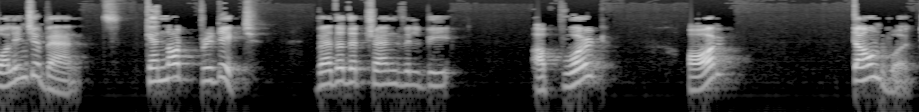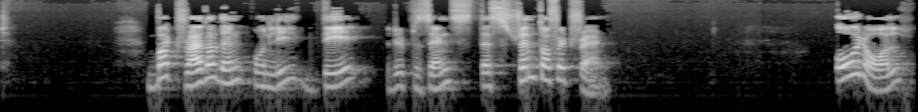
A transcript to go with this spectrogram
bollinger bands cannot predict whether the trend will be upward or downward but rather than only they represents the strength of a trend. Overall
